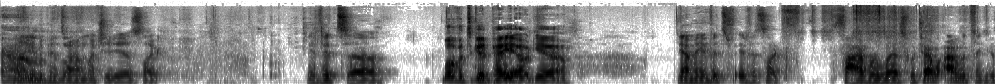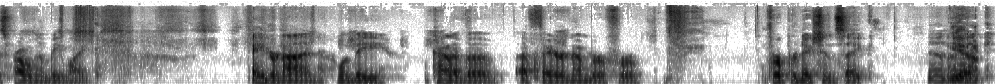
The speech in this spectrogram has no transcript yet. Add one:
I think it um, depends on how much it is. Like, if it's uh, well, if it's a good payout, yeah, yeah, I mean, if it's if it's like five or less, which I, I would think it's probably going to be like eight or nine, would be kind of a, a fair number for for prediction's sake. And I Yeah. think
